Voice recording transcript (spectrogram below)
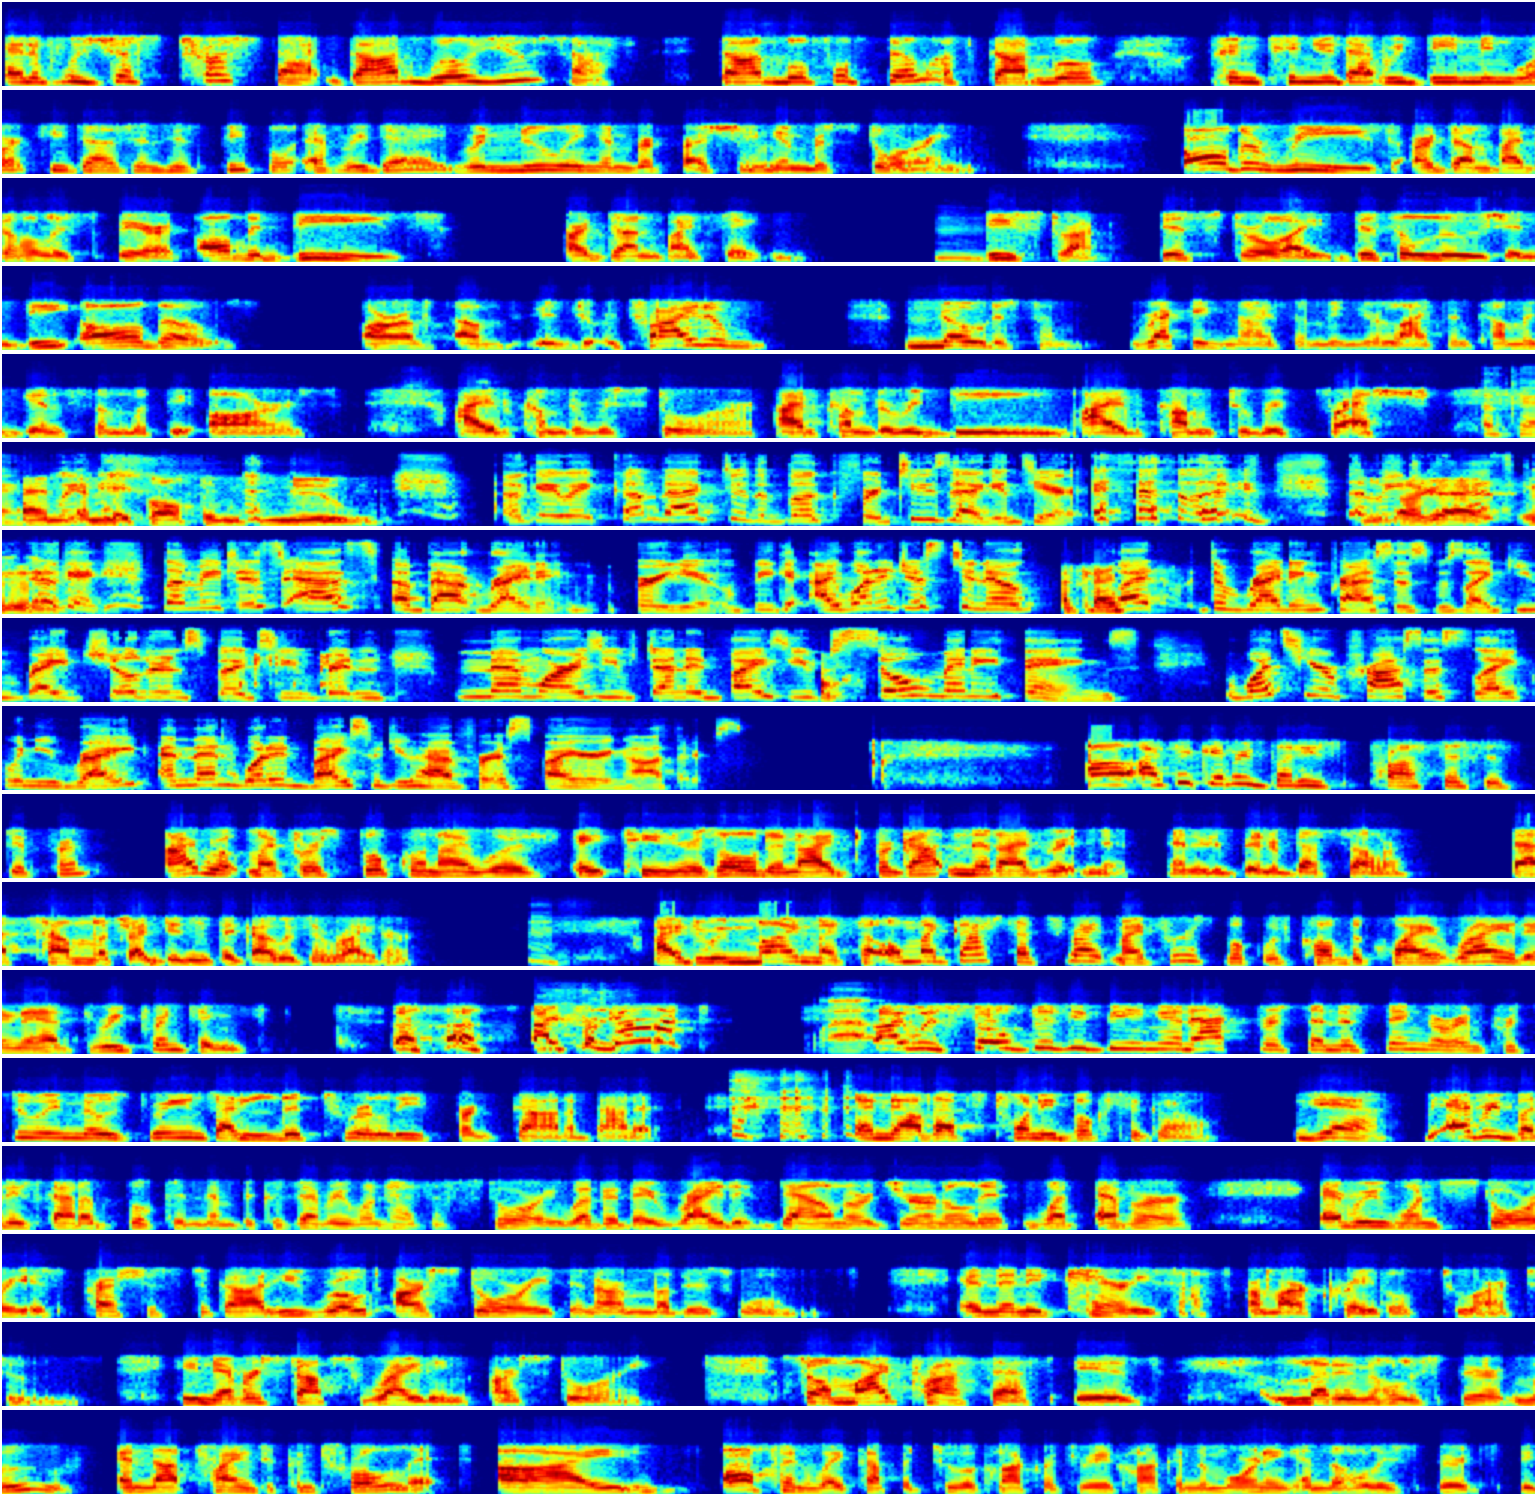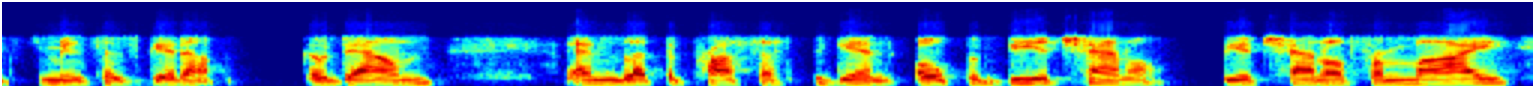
And if we just trust that, God will use us. God will fulfill us. God will continue that redeeming work he does in his people every day, renewing and refreshing and restoring. All the re's are done by the Holy Spirit. All the D's are done by Satan. Hmm. Destruct, destroy, disillusion, de- all those are of, of, try to Notice them, recognize them in your life, and come against them with the R's. I have come to restore. I've come to redeem. I've come to refresh okay, and, and make all things new. okay, wait. Come back to the book for two seconds here. let, me just okay. ask, okay, let me just ask about writing for you because I wanted just to know okay. what the writing process was like. You write children's books. You've written memoirs. You've done advice. You've so many things. What's your process like when you write? And then, what advice would you have for aspiring authors? Uh, I think everybody's process is different. I wrote my first book when I was 18 years old, and I'd forgotten that I'd written it, and it had been a bestseller. That's how much I didn't think I was a writer. Hmm. I'd remind myself, oh my gosh, that's right. My first book was called The Quiet Riot, and it had three printings. I forgot. Wow. I was so busy being an actress and a singer and pursuing those dreams, I literally forgot about it. and now that's 20 books ago. Yeah, everybody's got a book in them because everyone has a story, whether they write it down or journal it, whatever. Everyone's story is precious to God. He wrote our stories in our mother's wombs, and then He carries us from our cradles to our tombs. He never stops writing our story. So, my process is letting the Holy Spirit move and not trying to control it. I often wake up at two o'clock or three o'clock in the morning, and the Holy Spirit speaks to me and says, Get up, go down and let the process begin. Open, be a channel, be a channel for my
